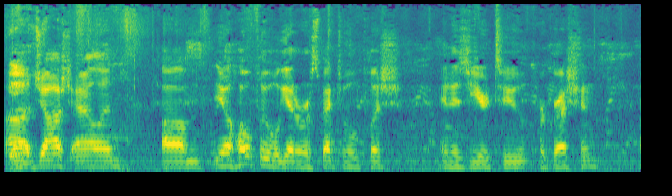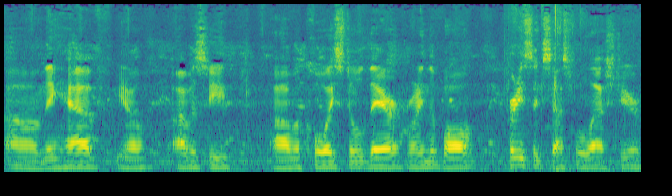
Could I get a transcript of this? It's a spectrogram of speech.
Uh, Josh Allen, um, you know, hopefully we'll get a respectable push in his year two progression. Um, they have, you know, obviously uh, McCoy still there running the ball, pretty successful last year.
